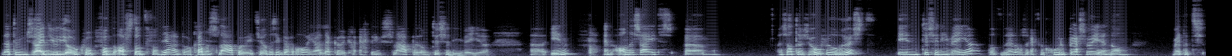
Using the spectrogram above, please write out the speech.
nou, toen zeiden jullie ook van de afstand van, ja, dan gaan we slapen, weet je wel. Dus ik dacht, oh ja, lekker, ik ga echt even slapen dan tussen die weeën uh, in. En anderzijds um, zat er zoveel rust in tussen die weeën. Dat, hè, dat was echt een goede perswee en dan werd het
